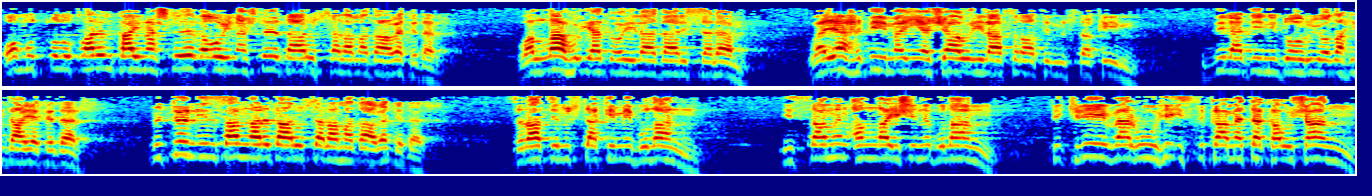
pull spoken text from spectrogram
o mutlulukların kaynaştığı ve oynaştığı Darussalam'a davet eder. Vallahu yed'u ila darisselam ve yehdi men yeşâ'u ila sıratın müstakim. Dilediğini doğru yola hidayet eder. Bütün insanları Darussalam'a davet eder. Sırat-ı müstakimi bulan, İslam'ın anlayışını bulan, fikri ve ruhi istikamete kavuşan,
